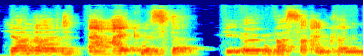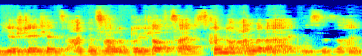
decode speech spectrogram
Hier haben wir halt Ereignisse, die irgendwas sein können. Hier steht jetzt Anzahl und Durchlaufzeit. Es können auch andere Ereignisse sein.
